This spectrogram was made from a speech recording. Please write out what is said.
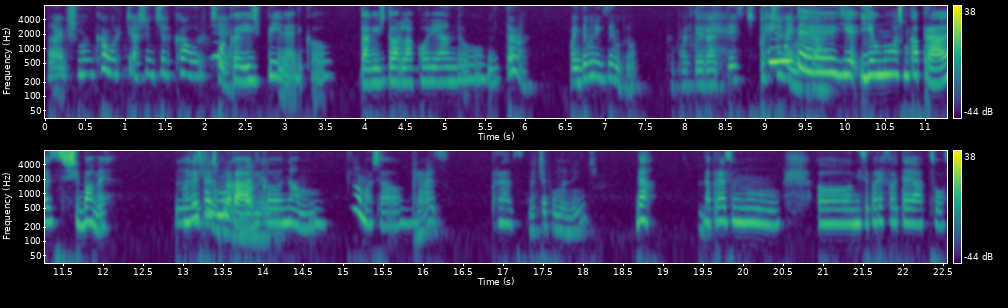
Aș mânca orice, aș încerca orice. Că ești bine, adică dacă ești doar la coriandru... Da. Mai dăm un exemplu. Că poate ratezi. Tu Păi ce n-ai uite, mâncat? e, eu nu aș mânca praz și bame. Nu, În rest nici aș mie nu-mi plac mânca, adică bamele. n-am, n-am așa Praz? praz. La ceapă mănânci? Da, dar prazul nu... Uh, mi se pare foarte ațos.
